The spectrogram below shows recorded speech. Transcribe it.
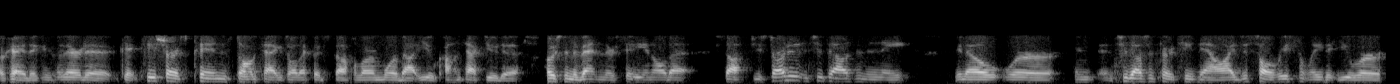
Okay, they can go there to get T-shirts, pins, dog tags, all that good stuff, and learn more about you, contact you to host an event in their city and all that stuff. You started in 2008 you know, we're in, in 2013 now. I just saw recently that you were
